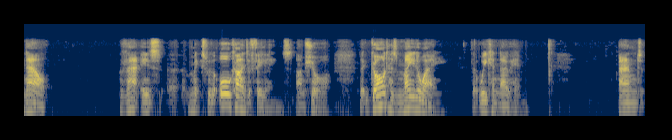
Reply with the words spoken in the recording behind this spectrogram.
Now, that is uh, mixed with all kinds of feelings, I'm sure, that God has made a way that we can know Him. And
